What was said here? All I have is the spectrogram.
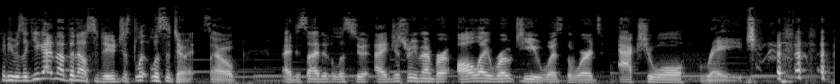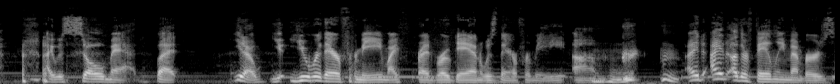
and he was like, you got nothing else to do. Just li- listen to it. So I decided to listen to it. I just remember all I wrote to you was the words actual rage. I was so mad, but you know, you, you were there for me. My friend Rodan was there for me. Um, I, had, I had other family members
